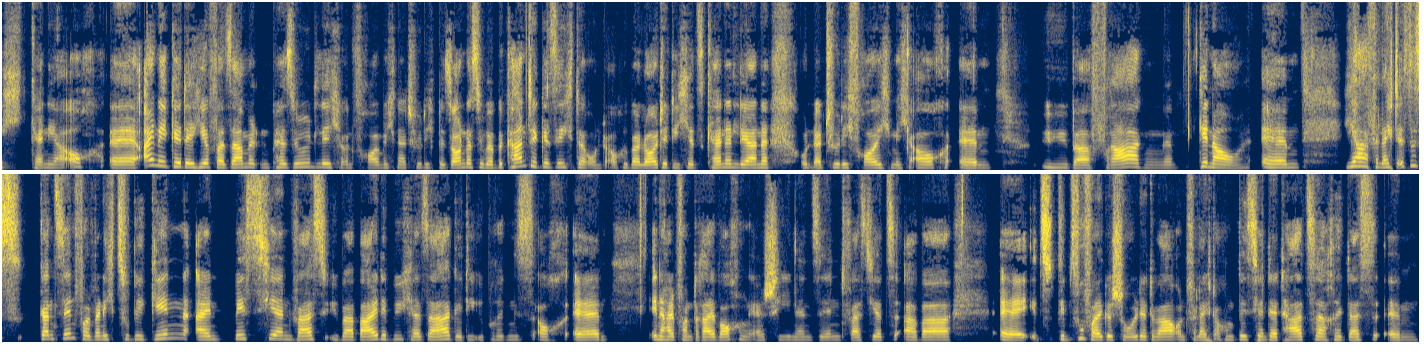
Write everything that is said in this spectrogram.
ich kenne ja auch äh, einige der hier Versammelten persönlich und freue mich natürlich besonders über bekannte Gesichter und auch über Leute, die ich jetzt kennenlerne. Und natürlich freue ich mich auch ähm, über Fragen. Genau. Ähm, ja, vielleicht ist es ganz sinnvoll, wenn ich zu Beginn ein bisschen was über beide Bücher sage, die übrigens auch äh, innerhalb von drei Wochen erschienen sind, was jetzt aber äh, dem Zufall geschuldet war und vielleicht auch ein bisschen der Tatsache, dass ähm,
